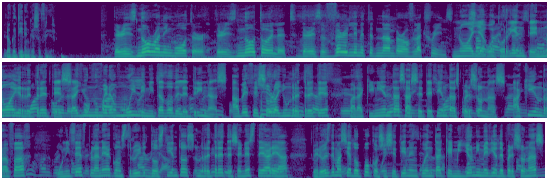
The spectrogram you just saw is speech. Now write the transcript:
lo que tienen que sufrir. There is no running water, there is no toilet, there is a very limited number of latrines. No hay agua corriente, no hay retretes, hay un número muy limitado de letrinas. A veces solo hay un retrete para 500 a 700 personas. Aquí en Rafah, UNICEF planea construir 200 retretes en este área, pero es demasiado poco si se tiene en cuenta que millón y medio de personas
